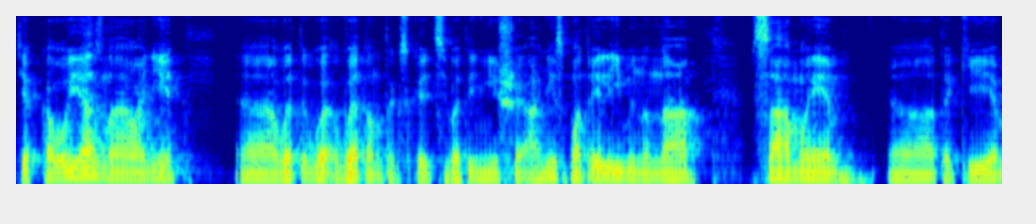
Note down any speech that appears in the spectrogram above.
тех, кого я знаю, они э, в, это, в, в этом, так сказать, в этой нише, они смотрели именно на самые э, такие,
